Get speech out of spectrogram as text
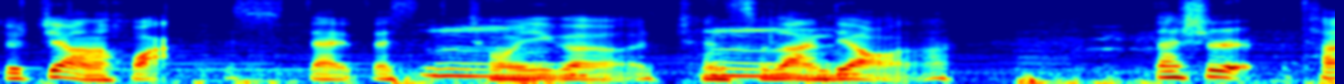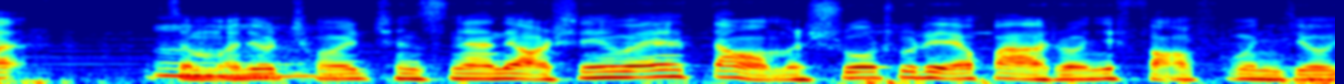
就这样的话在在成为一个陈词滥调了。但是他怎么就成为陈词滥调？是因为当我们说出这些话的时候，你仿佛你就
